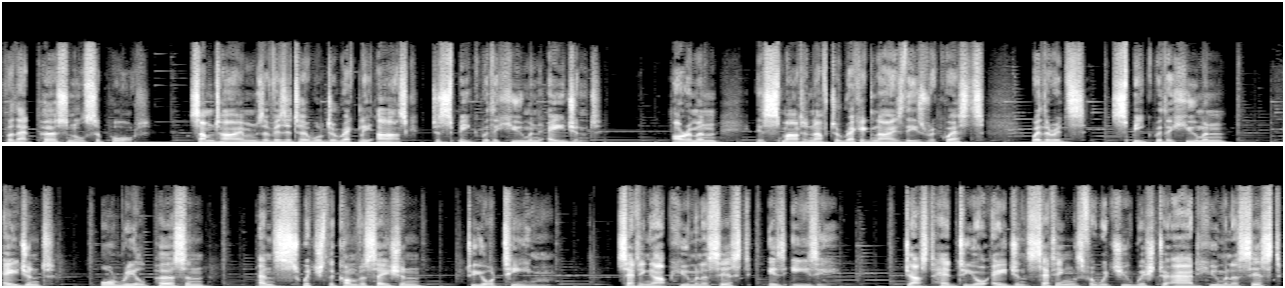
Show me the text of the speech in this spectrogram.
for that personal support. Sometimes a visitor will directly ask to speak with a human agent. Orimon is smart enough to recognize these requests, whether it's speak with a human, agent, or real person, and switch the conversation to your team. Setting up Human Assist is easy. Just head to your agent settings for which you wish to add Human Assist,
